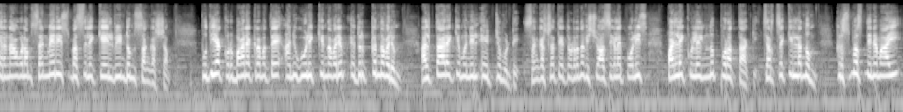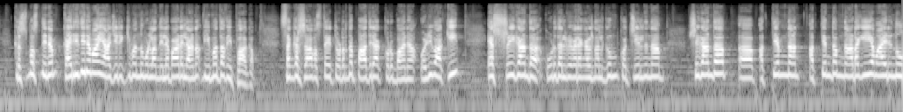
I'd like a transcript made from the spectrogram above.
എറണാകുളം സെന്റ് മേരീസ് ബസിലിക്കയിൽ വീണ്ടും സംഘർഷം. പുതിയ കുർബാനക്രമത്തെ അനുകൂലിക്കുന്നവരും എതിർക്കുന്നവരും അൾത്താരയ്ക്ക് മുന്നിൽ ഏറ്റുമുട്ടി. സംഘർഷത്തെ തുടർന്ന് വിശ്വാസികളെ പോലീസ് പള്ളിക്കുള്ളിൽ നിന്ന് പുറത്താക്കി. ചർച്ചയ്ക്കില്ലെന്നും ക്രിസ്മസ് ദിനമായി ക്രിസ്മസ് ദിനം കരിദിനമായി ആചരിക്കുമെന്നുമുള്ള നിലപാടിലാണ് വിമത വിഭാഗം. സംഘർഷാവസ്ഥയെ തുടർന്ന് പാതിരാ കുർബാന ഒഴിവാക്കി. എസ് ശ്രീകാന്ത് കൂടുതൽ വിവരങ്ങൾ നൽകും. കൊച്ചിയിൽ നിന്ന് ശ്രീകാന്ത് അത്യന്ത അത്യന്തം നാടകീയമായിരുന്നു.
